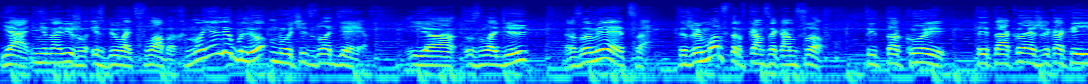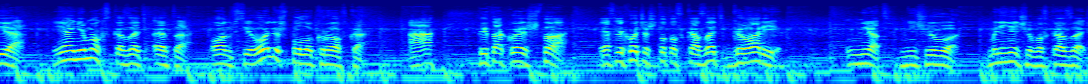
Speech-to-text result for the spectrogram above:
Я ненавижу избивать слабых, но я люблю мучить злодеев. Я злодей? Разумеется. Ты же монстр в конце концов. Ты такой... Ты такой же, как и я. Я не мог сказать это. Он всего лишь полукровка. А? Ты такой что? Если хочешь что-то сказать, говори. Нет, ничего. Мне нечего сказать.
